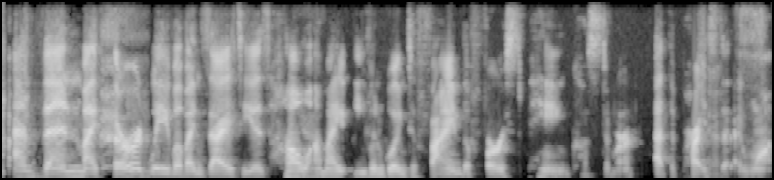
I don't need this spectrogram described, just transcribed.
and then my third wave of anxiety is how yeah. am I even going to find the first paying customer at the price yes. that I want?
